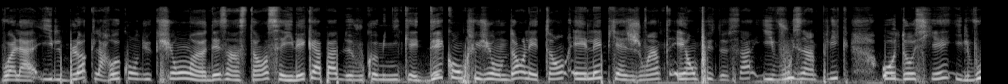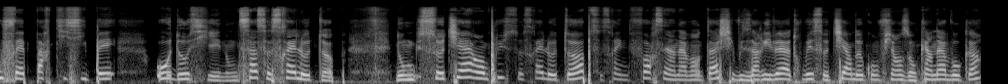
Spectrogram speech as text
voilà, il bloque la reconduction euh, des instances et il est capable de vous communiquer des conclusions dans les temps et les pièces jointes et en plus de ça, il vous implique au dossier, il vous fait participer au dossier. Donc ça, ce serait le top. Donc ce tiers en plus, ce serait le top, ce serait une force et un avantage si vous arrivez à trouver ce tiers de confiance, donc un avocat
